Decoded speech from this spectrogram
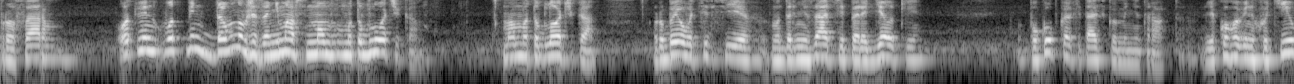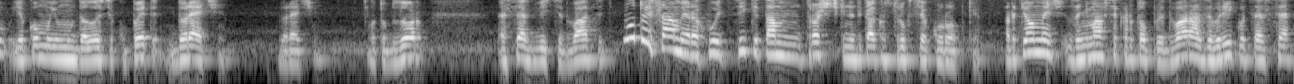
про. От він, от він давно вже займався, мотоблочика. Мав мотоблочика. Робив оці всі модернізації, переділки. Покупка китайського міні-трактора, якого він хотів, якому йому вдалося купити. До речі, до речі, от обзор SF220. Ну, той самий рахує, тільки там трошечки не така конструкція коробки. Артемич займався картоплею два рази в рік. Оце все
